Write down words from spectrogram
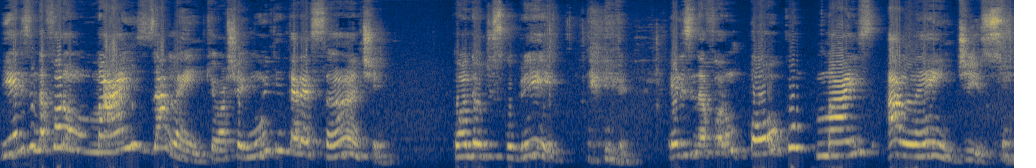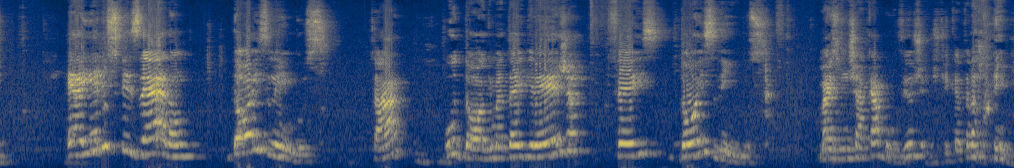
E eles ainda foram mais além, que eu achei muito interessante quando eu descobri, eles ainda foram um pouco mais além disso. E aí eles fizeram dois limbos, tá? O dogma da igreja fez dois limbos. Mas um já acabou, viu, gente? Fica tranquilo.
